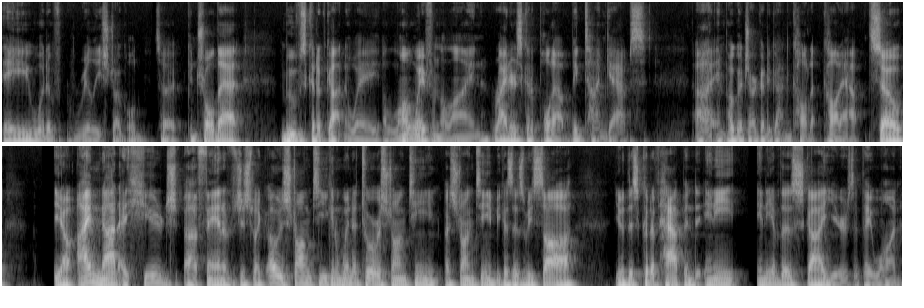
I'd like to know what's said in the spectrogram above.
they would have really struggled to control that. Moves could have gotten away a long way from the line. Riders could have pulled out big time gaps, uh, and Pogacar could have gotten caught caught out. So, you know, I'm not a huge uh, fan of just like, oh, strong team, you can win a tour with strong team, a strong team, because as we saw, you know, this could have happened any any of those Sky years that they won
